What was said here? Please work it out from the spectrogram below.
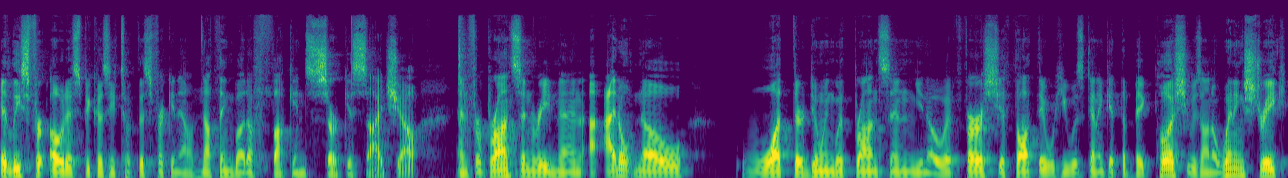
At least for Otis, because he took this freaking L. Nothing but a fucking circus sideshow. And for Bronson Reed, man, I, I don't know what they're doing with Bronson. You know, at first you thought they were he was going to get the big push. He was on a winning streak.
